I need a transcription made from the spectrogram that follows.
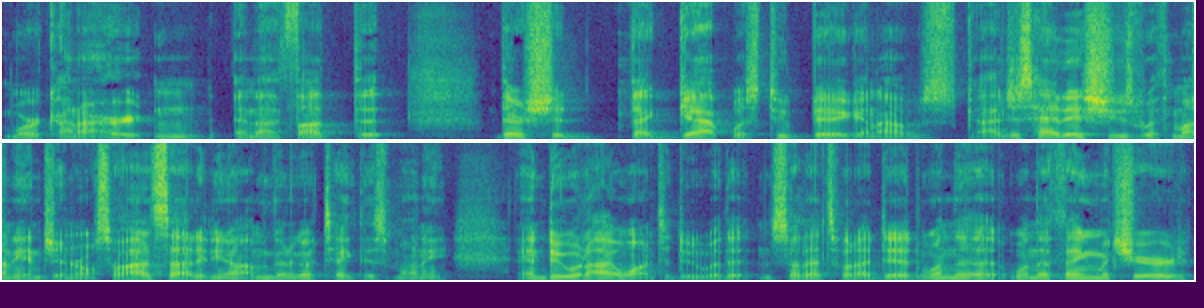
were kind of hurting. And I thought that there should that gap was too big and I was I just had issues with money in general. So I decided, you know, I'm going to go take this money and do what I want to do with it. And so that's what I did. When the when the thing matured,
